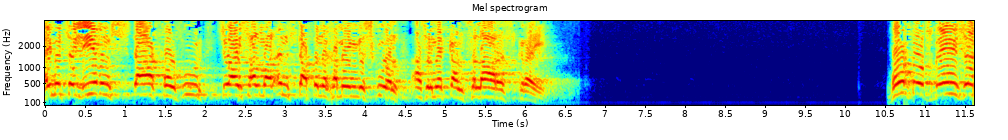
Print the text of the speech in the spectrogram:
Hy moet sy lewensstaak volvoer, so hy sal maar instap in 'n gemengde skool as hy net kan salaris kry. Word ons mense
